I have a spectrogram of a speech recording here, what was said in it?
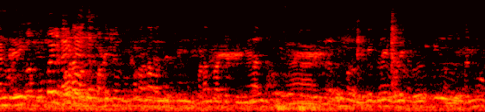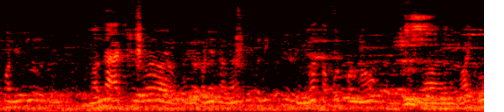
நன்றி. படம் வந்து படைச்சவங்க ரொம்ப நல்லா வந்திருக்கீங்க படம் பார்த்துருக்கீங்க. மிகப்பெரிய உழைப்பு. சண்முக பாண்டி நல்ல ஆக்சுவலாக பண்ணிட்டாங்க நீங்களாம் சப்போர்ட் பண்ணோம் வாய்ப்பு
